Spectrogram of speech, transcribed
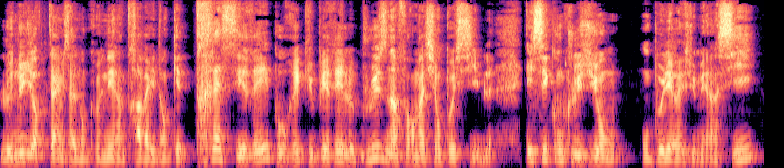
Le New York Times a donc mené un travail d'enquête très serré pour récupérer le plus d'informations possible. Et ses conclusions, on peut les résumer ainsi,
